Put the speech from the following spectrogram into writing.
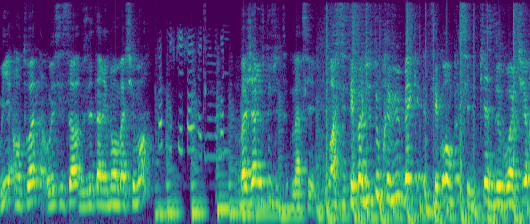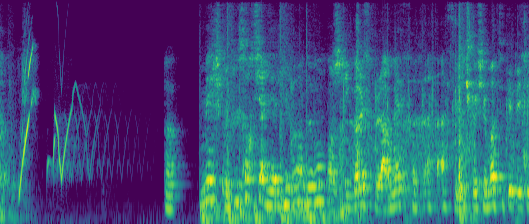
Oui, Antoine Oui, c'est ça. Vous êtes arrivé en bas de chez moi bah j'arrive tout de suite, merci. Ouah, c'était pas du tout prévu, mec. C'est quoi en plus C'est une pièce de voiture. Ah. Mec, je peux plus sortir, il y a le livreur devant. Non, je rigole, je peux la remettre. c'est juste que chez moi tout est pété.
